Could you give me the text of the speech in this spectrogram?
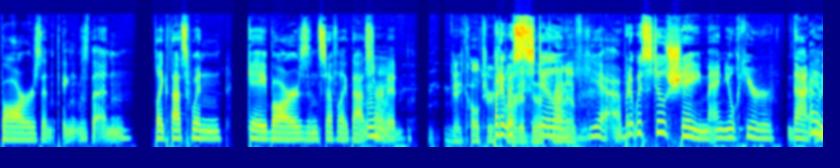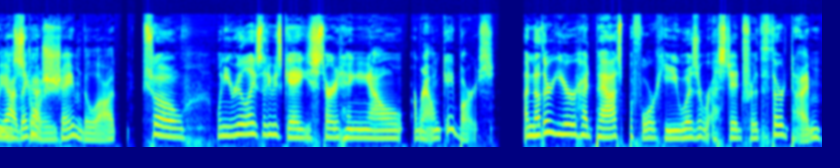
bars and things then. Like that's when gay bars and stuff like that Mhm. started. Gay culture But it was still- kind of. Yeah. But it was still shame, and you'll hear that. oh in yeah, the they got story. shamed a lot. So, when he realized that he was gay, he started hanging out around gay bars. Another year had passed before he was arrested for the third time.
